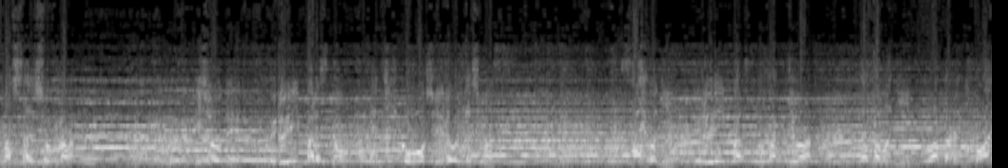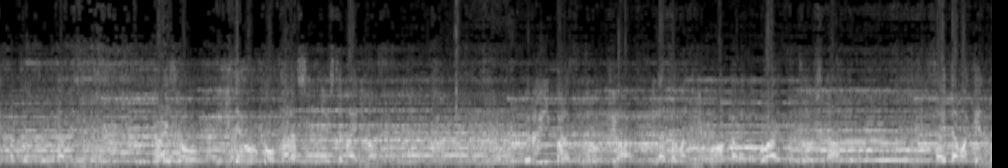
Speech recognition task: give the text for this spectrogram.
しみいただけましたでしょうか。以上でブルーインパルスの展示飛行を終了いたします。最後にブルーインパルスの楽器は皆様にお別れのご挨拶をするために会場右手方向から進入してまいります。ブルーインパルスの6機は皆様にお別れのご挨拶をした後埼玉県の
